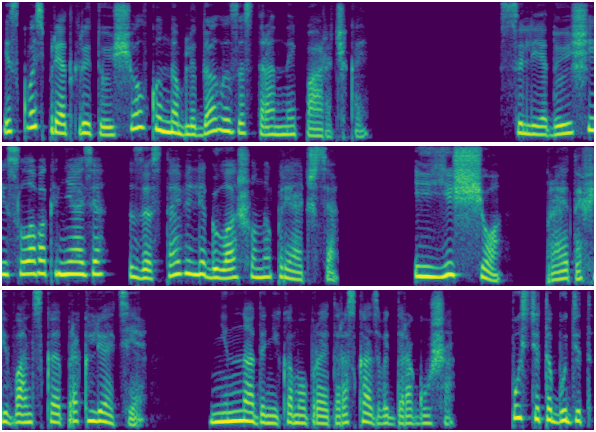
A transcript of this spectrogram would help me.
и сквозь приоткрытую щелку наблюдала за странной парочкой. Следующие слова князя заставили Глашу напрячься. И еще про это фиванское проклятие. Не надо никому про это рассказывать, дорогуша. Пусть это будет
